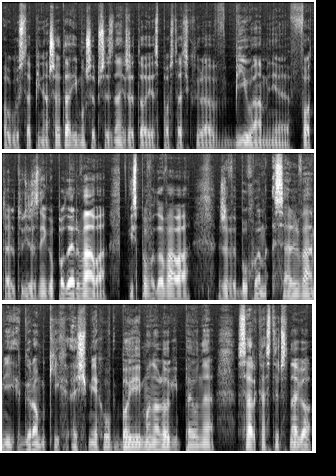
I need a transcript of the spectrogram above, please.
Augusta Pinocheta i muszę przyznać, że to jest postać, która wbiła mnie w fotel, tudzież z niego poderwała i spowodowała, że wybuchłem salwami gromkich śmiechów, bo jej monologi pełne sarkastycznego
